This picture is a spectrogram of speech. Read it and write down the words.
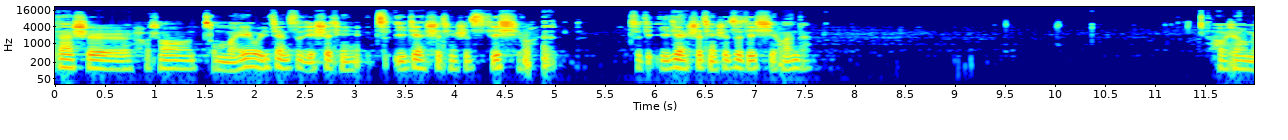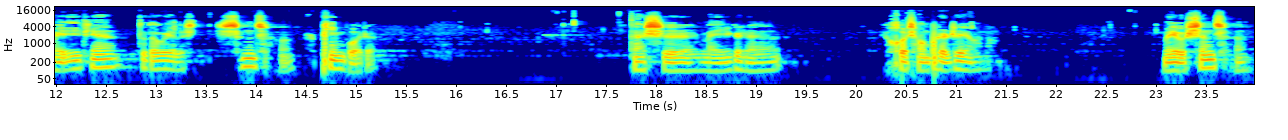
但是好像总没有一件自己事情，一件事情是自己喜欢，自己一件事情是自己喜欢的。好像每一天都在为了生存而拼搏着，但是每一个人何尝不是这样呢？没有生存，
